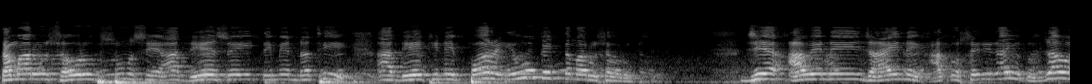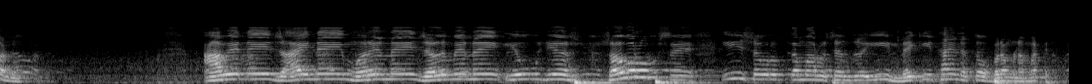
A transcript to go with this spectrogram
તમારું સ્વરૂપ શું છે? આ દેહ છે એ તમે નથી. આ દેહથી નહીં, પર એવું કંઈક તમારું સ્વરૂપ છે. જે આવે નહીં, જાય નહીં. આ તો શરીર આવ્યું હતું જવાનું. આવે નહીં, જાય નહીં, મરે નહીં જલમે નહીં, એવું જે સ્વરૂપ છે એ સ્વરૂપ તમારું છે. જો એ નક્કી થાય ને તો ભ્રમણા માટે.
